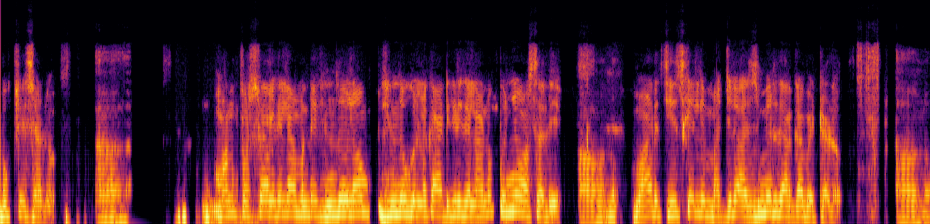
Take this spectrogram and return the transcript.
బుక్ చేశాడు. మనం పుష్కరాలకి వెళ్ళామంటే హిందువులో హిందూ గుళ్ళకి అడిగిడికి వెళ్ళామంటే పుణ్యం వస్తది. వాడు తీసుకెళ్ళి మధ్యలో అజ్మీర్ దర్గా పెట్టాడు. అవును.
